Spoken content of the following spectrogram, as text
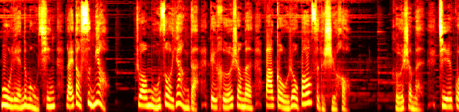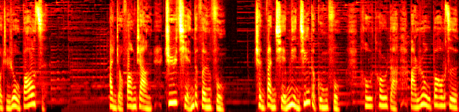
木莲的母亲来到寺庙，装模作样的给和尚们发狗肉包子的时候，和尚们接过这肉包子，按照方丈之前的吩咐。趁饭前念经的功夫，偷偷的把肉包子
